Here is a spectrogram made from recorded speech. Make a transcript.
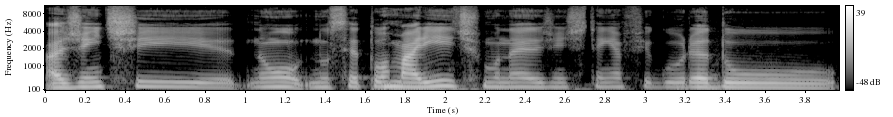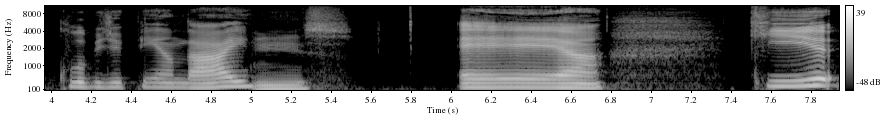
a gente, no, no setor marítimo, né, a gente tem a figura do clube de P&I, Isso. é, que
